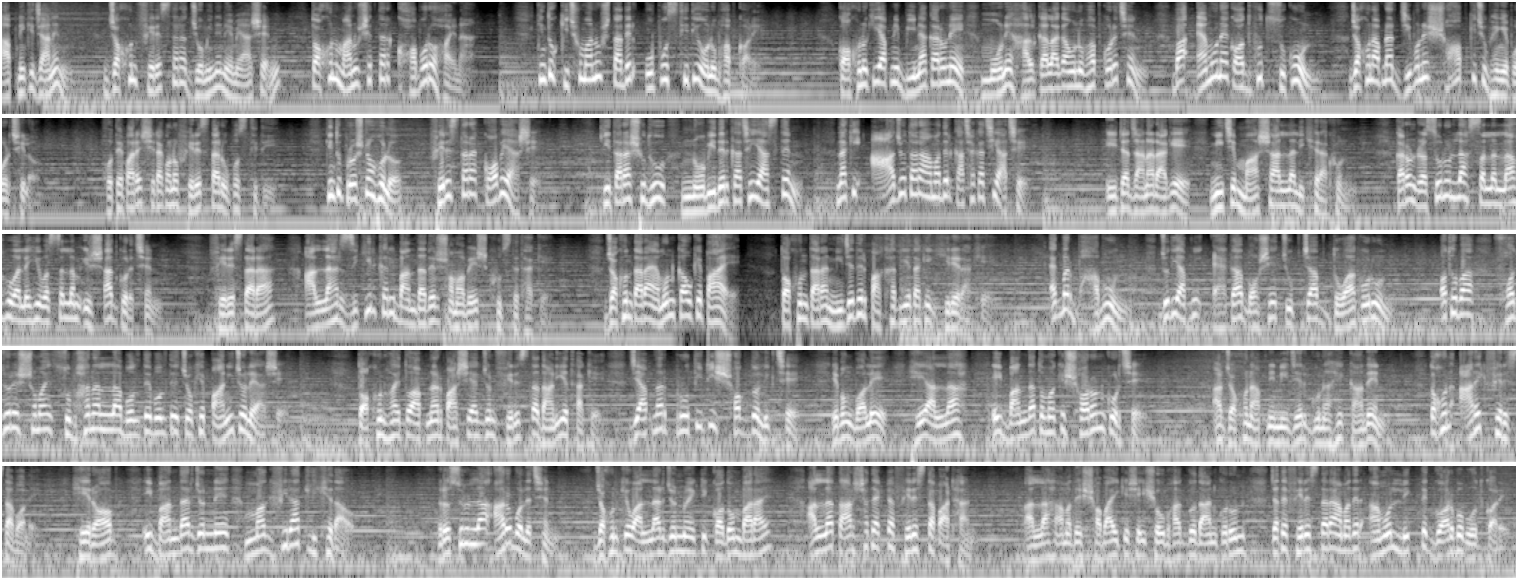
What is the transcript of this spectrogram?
আপনি কি জানেন, যখন ফেরেস্তারা জমিনে নেমে আসেন, তখন মানুষের তার খবরও হয় না। কিন্তু কিছু মানুষ তাদের উপস্থিতি অনুভব করে। কখনো কি আপনি বিনা কারণে মনে হালকা লাগা অনুভব করেছেন? বা এমন এক অদ্ভুত সুকুন, যখন আপনার জীবনের সব কিছু ভেঙে পড়ছিল? হতে পারে সেটা কোনো ফেরেস্তার উপস্থিতি। কিন্তু প্রশ্ন হলো ফেরেস্তারা কবে আসে? কি তারা শুধু নবীদের কাছেই আসতেন, নাকি আজও তারা আমাদের কাছাকাছি আছে? এটা জানার আগে নিচে মাশা আল্লাহ লিখে রাখুন। কারণ রসুলুল্লাহ সাল্লাহু আলহি ওয়াসাল্লাম ইরশাদ করেছেন ফেরেস্তারা আল্লাহর জিকিরকারী বান্দাদের সমাবেশ খুঁজতে থাকে। যখন তারা এমন কাউকে পায়, তখন তারা নিজেদের পাখা দিয়ে তাকে ঘিরে রাখে। একবার ভাবুন, যদি আপনি একা বসে চুপচাপ দোয়া করুন, অথবা ফজরের সময় সুবহানাল্লাহ বলতে বলতে চোখে পানি চলে আসে, তখন হয়তো আপনার পাশে একজন ফেরেস্তা দাঁড়িয়ে থাকে, যে আপনার প্রতিটি শব্দ লিখছে এবং বলে, হে আল্লাহ, এই বান্দা তোমাকে স্মরণ করছে। আর যখন আপনি নিজের গুনাহে কাঁদেন, তখন আরেক ফেরিস্তা বলে, হে রব, এই বান্দার জন্য মাগফিরাত লিখে দাও। রসুল্লাহ আরও বলেছেন, যখন কেউ আল্লাহর জন্য একটি কদম বাড়ায়, আল্লাহ তার সাথে একটা ফেরেস্তা পাঠান। আল্লাহ আমাদের সবাইকে সেই সৌভাগ্য দান করুন, যাতে ফেরেস্তারা আমাদের আমল লিখতে গর্ববোধ করে।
